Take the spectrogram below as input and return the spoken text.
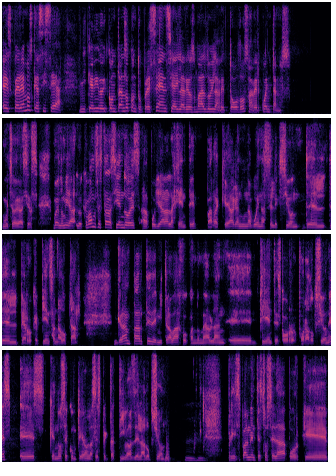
Esperemos que así sea, mi querido, y contando con tu presencia y la de Osvaldo y la de todos, a ver, cuéntanos. Muchas gracias. Bueno, mira, lo que vamos a estar haciendo es apoyar a la gente para que hagan una buena selección del, perro que piensan adoptar. Gran parte de mi trabajo cuando me hablan eh, clientes por, adopciones es que no se cumplieron las expectativas de la adopción. Principalmente esto se da porque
